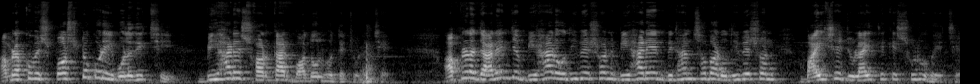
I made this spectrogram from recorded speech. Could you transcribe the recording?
আমরা খুব স্পষ্ট করেই বলে দিচ্ছি বিহারের সরকার বদল হতে চলেছে। আপনারা জানেন যে বিহার অধিবেশন, বিহারের বিধানসভার অধিবেশন বাইশে জুলাই থেকে শুরু হয়েছে।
